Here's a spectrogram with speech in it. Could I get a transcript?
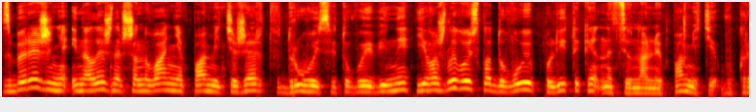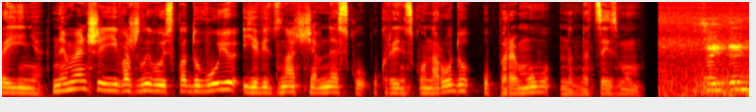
Збереження і належне вшанування пам'яті жертв Другої світової війни є важливою складовою політики національної пам'яті в Україні. Не менше її важливою складовою є відзначення внеску українського народу у перемогу над нацизмом. Цей день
